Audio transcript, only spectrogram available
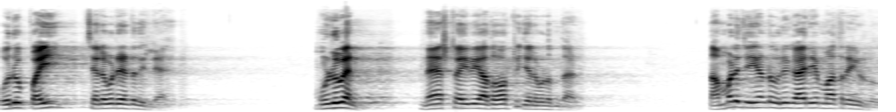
ഒരു പൈ ചെലവിടേണ്ടതില്ല. മുഴുവൻ നാഷണൽ ഹൈവേ അതോറിറ്റി ചെലവിടുന്നതാണ്. നമ്മൾ ചെയ്യേണ്ട ഒരു കാര്യം മാത്രമേ ഉള്ളൂ.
